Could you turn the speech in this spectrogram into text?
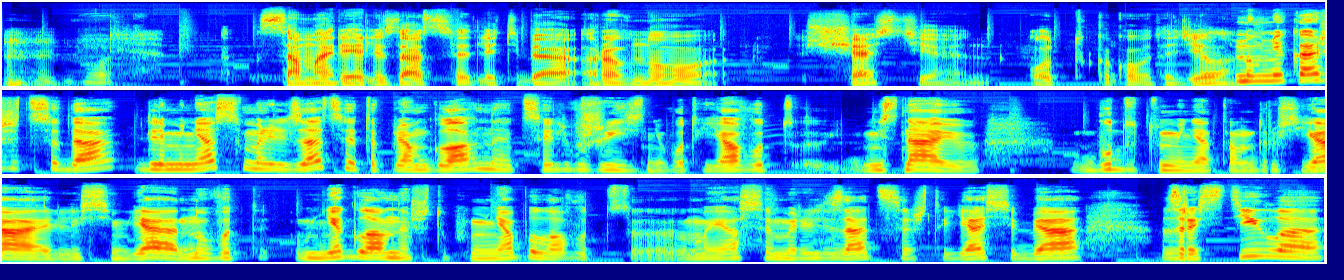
Мгм. Вот. Самореализация для тебя равно счастье от какого-то дела? Но мне кажется, да, для меня самореализация это прям главная цель в жизни. Вот я вот, э, не знаю, будут у меня там друзья или семья, но вот мне главное, чтобы у меня была вот э, моя самореализация, что я себя взрастила,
